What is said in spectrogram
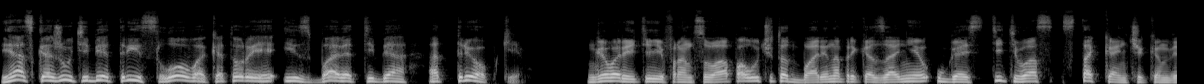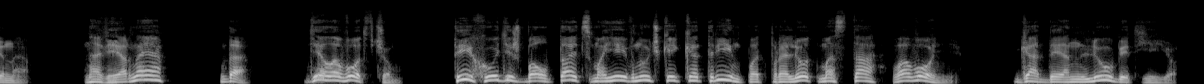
я скажу тебе три слова, которые избавят тебя от трепки. Говорите, и Франсуа получит от барина приказание угостить вас стаканчиком вина. Наверное? Да. Дело вот в чем. Ты ходишь болтать с моей внучкой Катрин под пролет моста в Авонне. Гаден любит ее.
